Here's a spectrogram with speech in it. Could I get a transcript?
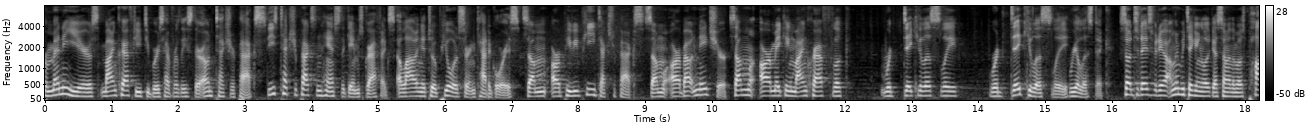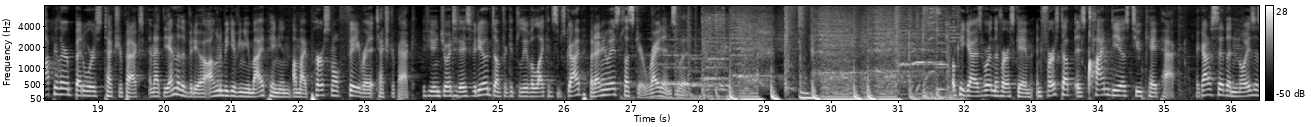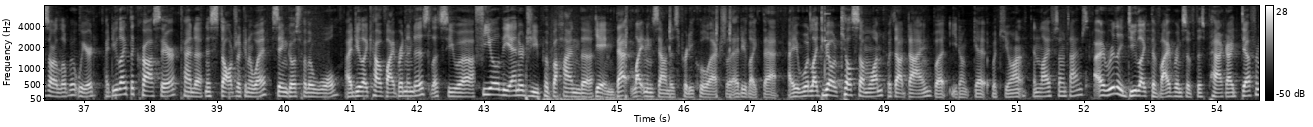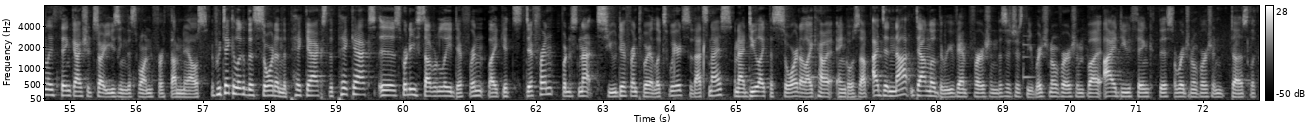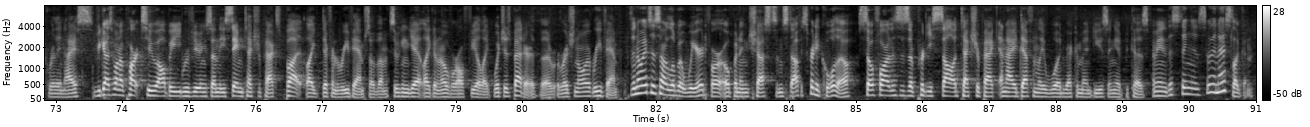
For many years, Minecraft YouTubers have released their own texture packs. These texture packs enhance the game's graphics, allowing it to appeal to certain categories. Some are PvP texture packs, some are about nature, some are making Minecraft look ridiculously ridiculously realistic. So in today's video, I'm going to be taking a look at some of the most popular Bedwars texture packs, and at the end of the video, I'm going to be giving you my opinion on my personal favorite texture pack. If you enjoyed today's video, don't forget to leave a like and subscribe, but anyways, let's get right into it. Okay guys, we're in the first game, and first up is TimeDeo's 2K pack. I gotta say the noises are a little bit weird. I do like the crosshair, kind of nostalgic in a way. Same goes for the wool. I do like how vibrant it is. Let's you uh, feel the energy put behind the game. That lightning sound is pretty cool, actually. I do like that. I would like to be able to kill someone without dying, but you don't get what you want in life sometimes. I really do like the vibrance of this pack. I definitely think I should start using this one for thumbnails. If we take a look at the sword and the pickaxe, the pickaxe is pretty subtly different. Like, it's different, but it's not too different to where it looks weird, so that's nice. And I do like like the sword. I like how it angles up. I did not download the revamped version. This is just the original version, but I do think this original version does look really nice. If you guys want a part two, I'll be reviewing some of these same texture packs, but like different revamps of them, so we can get like an overall feel like which is better, the original or revamp. The noises are a little bit weird for opening chests and stuff. It's pretty cool though. So far, this is a pretty solid texture pack, and I definitely would recommend using it because, I mean, this thing is really nice looking.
